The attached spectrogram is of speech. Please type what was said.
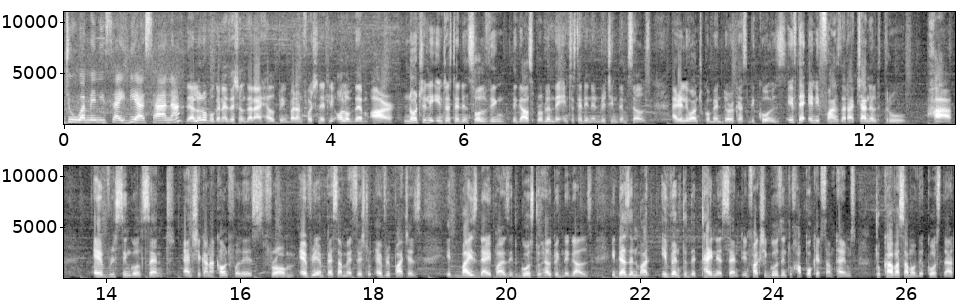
juu wamenisaidia sana. There are a lot of organizations that are helping, but unfortunately all of them are not really interested in solving the girls' problem, they're interested in enriching themselves. I really want to commend Dorcas because if there are any funds that are channeled through her, every single cent, and she can account for this, from every M-Pesa message to every purchase, it buys diapers, it goes to helping the girls. It doesn't matter even to the tiniest cent. In fact, she goes into her pocket sometimes to cover some of the costs that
